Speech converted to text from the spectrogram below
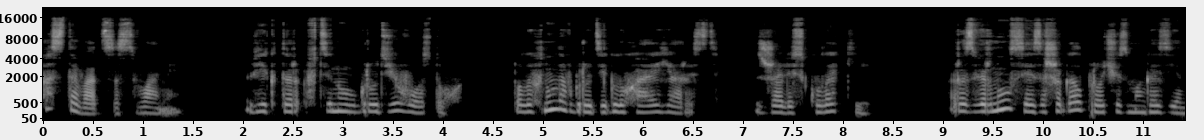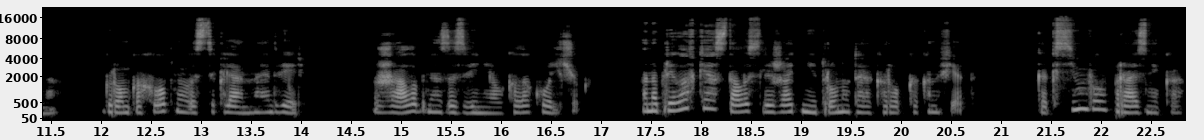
оставаться с вами. Виктор втянул грудью воздух. Полыхнула в груди глухая ярость. Сжались кулаки. Развернулся и зашагал прочь из магазина. Громко хлопнула стеклянная дверь. Жалобно зазвенел колокольчик а на прилавке осталась лежать нетронутая коробка конфет, как символ праздника,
